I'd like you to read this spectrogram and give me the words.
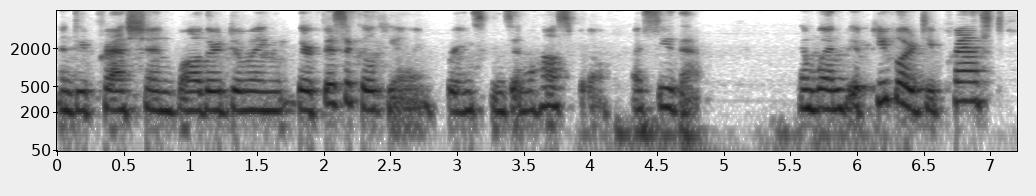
and depression while they're doing their physical healing, for instance, in a hospital. I see that. And when if people are depressed,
